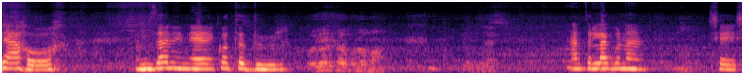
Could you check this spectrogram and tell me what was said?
যাও। আমি জানি না কত দূর। আর তো লাগবে না। শেষ।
